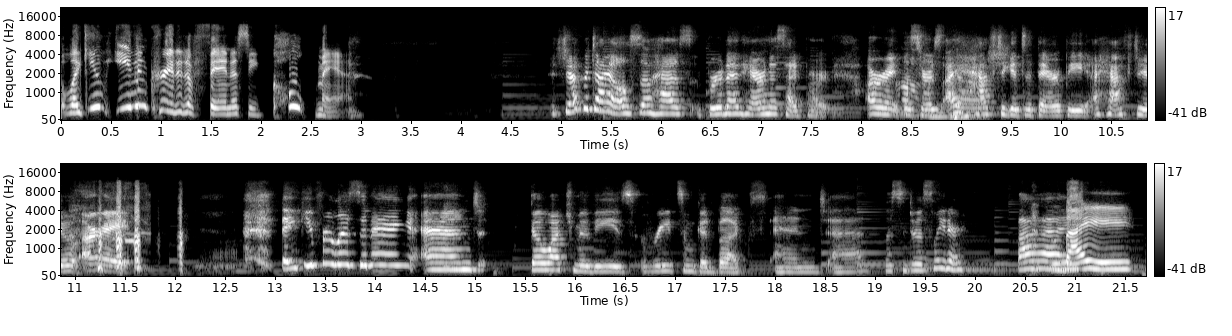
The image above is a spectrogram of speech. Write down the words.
like, you've even created a fantasy cult man. Jebediah also has brunette hair in his side part. All right, oh listeners, I have to get to therapy. I have to. All right. Thank you for listening and go watch movies, read some good books, and uh, listen to us later. Bye. Bye.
